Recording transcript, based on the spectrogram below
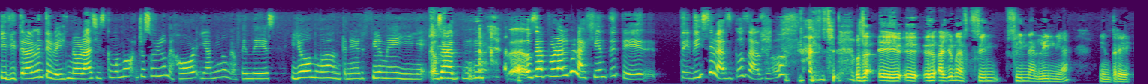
y literalmente lo ignoras y es como, no, yo soy lo mejor y a mí no me ofendes y yo me voy a mantener firme y, o sea, o sea, por algo la gente te, te dice las cosas, ¿no? O sea, eh, eh, eh, hay una fin- fina línea entre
